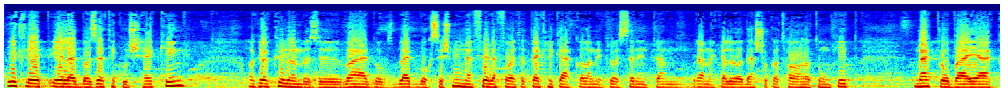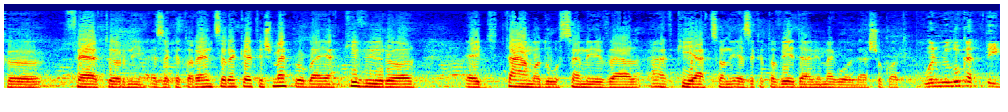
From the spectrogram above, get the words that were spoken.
Itt lép életbe az etikus hacking, aki a különböző whitebox, blackbox és mindenféle fajta technikákkal, amikről szerintem remek előadásokat hallhatunk itt, megpróbálják feltörni ezeket a rendszereket, és megpróbálják kívülről egy támadó szemével át kijátszani ezeket a védelmi megoldásokat. When we look at the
